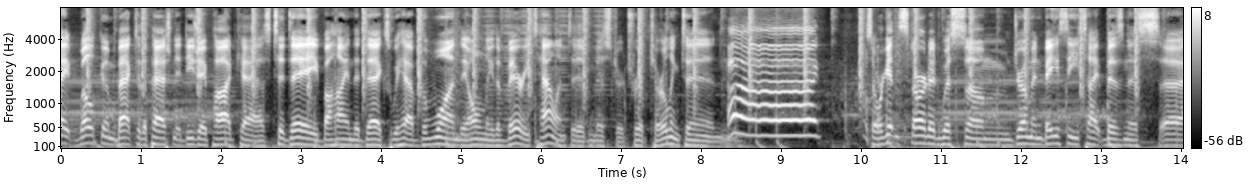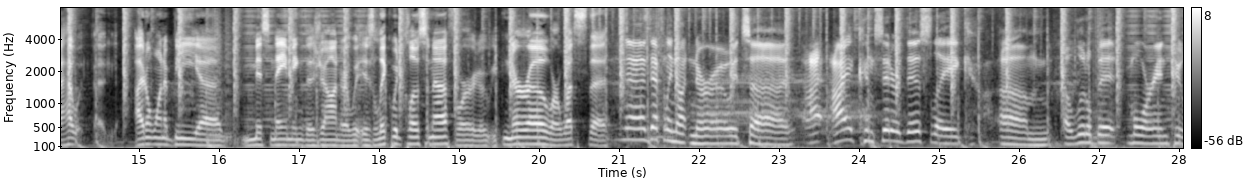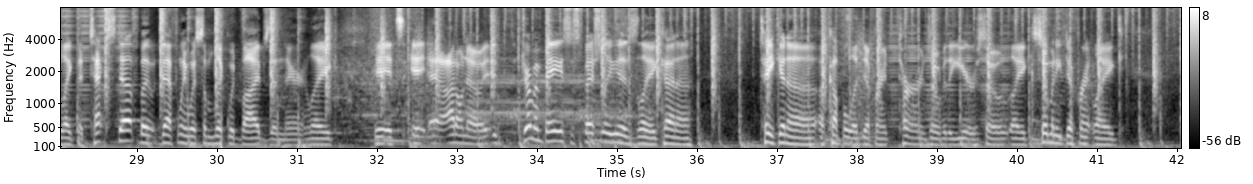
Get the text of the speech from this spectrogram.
Right, welcome back to the Passionate DJ podcast. Today, behind the decks, we have the one, the only, the very talented Mr. Trip Turlington. Hi. So we're getting started with some drum and bassy type business. Uh, how uh, I don't want to be uh, misnaming the genre. Is liquid close enough, or neuro, or what's the? Nah, definitely not neuro. It's uh, I I consider this like um a little bit more into like the tech step, but definitely with some liquid vibes in there. Like it's it, I don't know. It, drum and bass especially is like kind of taken a, a couple of different turns over the years. So like so many different like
